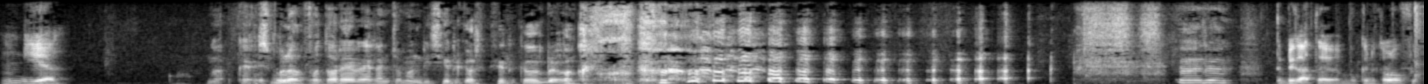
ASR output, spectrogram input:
Hmm, iya. Nggak, kayak sebelah foto rare kan cuma di circle-circle doang. Aduh. Tapi gak tau ya, mungkin kalau vi-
